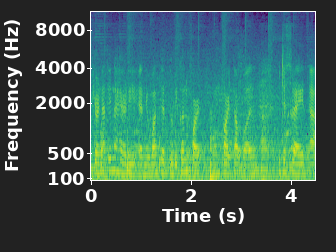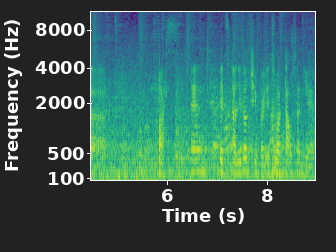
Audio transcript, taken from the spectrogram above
if you're not in a hurry and you wanted to be comfort comfortable you just ride a bus and it's a little cheaper it's 1,000 yen.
